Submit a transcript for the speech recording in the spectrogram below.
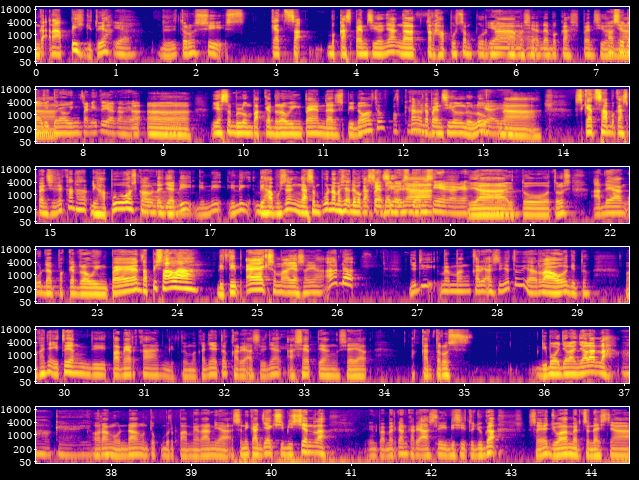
nggak rapih gitu ya. Iya. Jadi terus si sketsa bekas pensilnya nggak terhapus sempurna, Ya, masih ada bekas pensilnya. Hasil dari drawing pen itu ya Kang ya. Eh, eh, ya sebelum pakai drawing pen dan spidol tuh Oke. kan ada pensil dulu. Iya, iya. Nah, sketsa bekas pensilnya kan ha- dihapus kalau udah jadi gini ini dihapusnya nggak sempurna masih ada bekas Masih ada pensilnya. garis-garisnya ya, Kang, ya? Ya, Ah. itu. Terus ada yang udah pakai drawing pen tapi salah di tip X sama ayah saya. Ada. Jadi memang karya aslinya tuh ya raw gitu. Makanya itu yang dipamerkan gitu. Makanya itu karya aslinya aset yang saya akan terus dibawa jalan-jalan lah Ah, Oke. ya. orang undang untuk berpameran ya seni kanji exhibition lah yang dipamerkan karya asli di situ juga. Saya jual merchandise-nya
